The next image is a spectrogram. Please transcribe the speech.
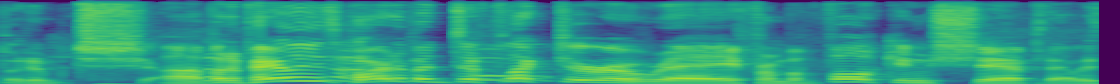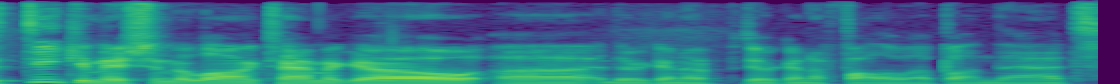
But, uh, but apparently it's part of a deflector array from a Vulcan ship that was decommissioned a long time ago. Uh, they're gonna they're gonna follow up on that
